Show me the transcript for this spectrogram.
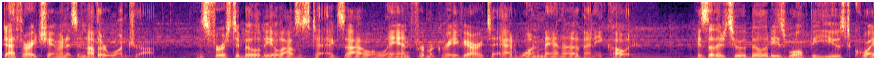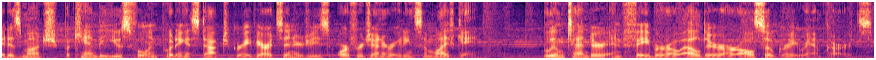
Deathrite Shaman is another 1-drop. His first ability allows us to exile a land from a graveyard to add 1 mana of any color. His other two abilities won't be used quite as much, but can be useful in putting a stop to graveyard synergies or for generating some life gain. Bloom Tender and Faeburrow Elder are also great ramp cards.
